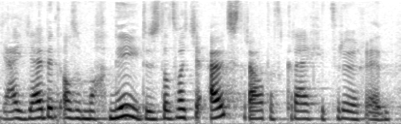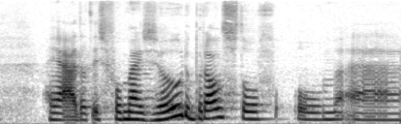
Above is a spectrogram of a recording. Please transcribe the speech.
ja, jij bent als een magneet. Dus dat wat je uitstraalt, dat krijg je terug. En ja, dat is voor mij zo de brandstof om uh,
